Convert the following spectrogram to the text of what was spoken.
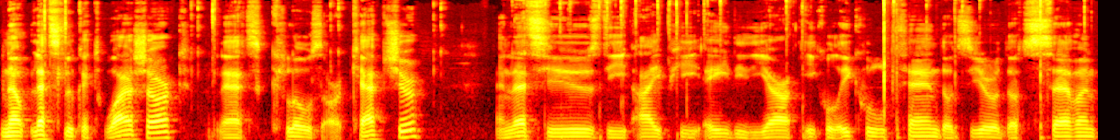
Now let's look at Wireshark. Let's close our capture and let's use the IP ADDR equal equal 10.0.7.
